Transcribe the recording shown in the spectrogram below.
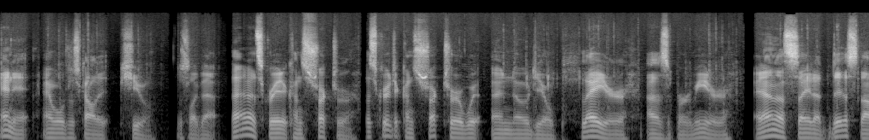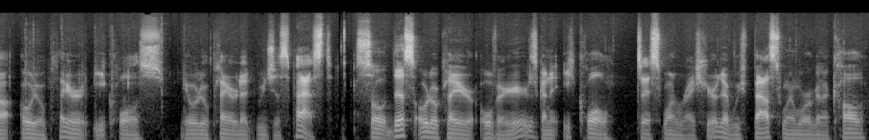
in it, and we'll just call it queue just like that. Then let's create a constructor. Let's create a constructor with an audio player as a parameter. And then let's say that this dot audio player equals the audio player that we just passed. So this audio player over here is going to equal this one right here that we've passed when we're going to call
